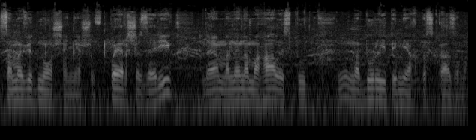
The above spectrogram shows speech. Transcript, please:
саме відношення, що вперше за рік да, мене намагались тут ну, надурити, м'яко сказано.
